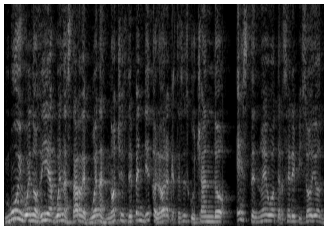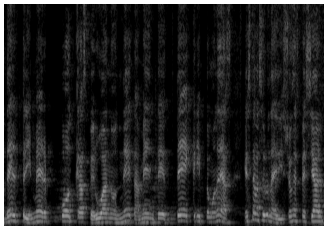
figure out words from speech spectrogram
Muy buenos días, buenas tardes, buenas noches, dependiendo de la hora que estés escuchando este nuevo tercer episodio del primer podcast peruano netamente de criptomonedas. Esta va a ser una edición especial,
